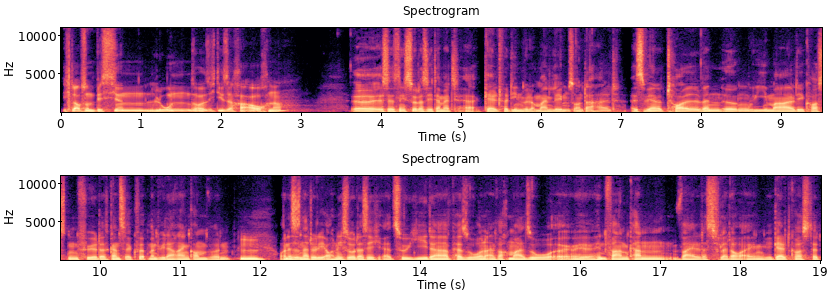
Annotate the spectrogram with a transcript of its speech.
ich glaube, so ein bisschen lohnen soll sich die Sache auch, ne? Äh, ist jetzt nicht so, dass ich damit äh, Geld verdienen will um meinen Lebensunterhalt. Es wäre toll, wenn irgendwie mal die Kosten für das ganze Equipment wieder reinkommen würden. Mhm. Und es ist natürlich auch nicht so, dass ich äh, zu jeder Person einfach mal so äh, hinfahren kann, weil das vielleicht auch irgendwie Geld kostet.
